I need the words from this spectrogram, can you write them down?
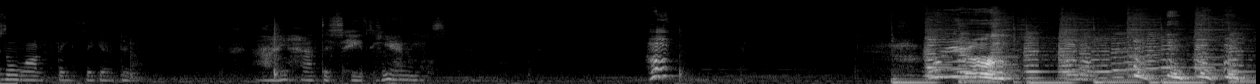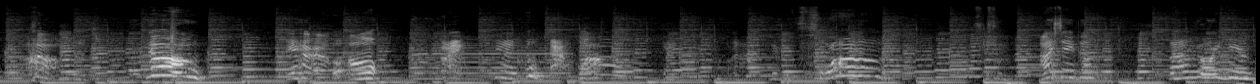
there's a lot of things they gotta do. I have to save the animals. Huh? Oh no! No! Oh, oh, oh! I- saved them, but I'm going to.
